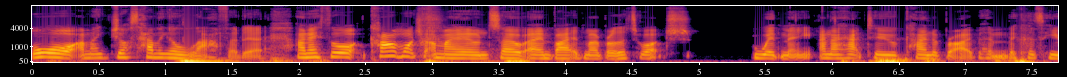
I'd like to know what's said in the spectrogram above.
or am I just having a laugh at it? And I thought, can't watch it on my own, so I invited my brother to watch with me and I had to kind of bribe him because he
